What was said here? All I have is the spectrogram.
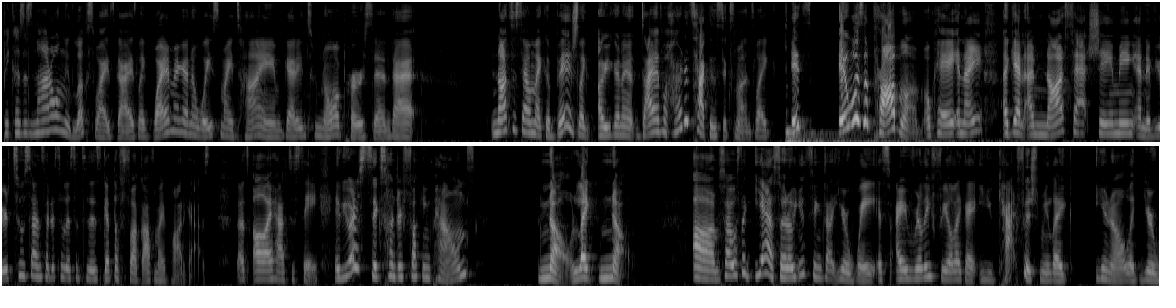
Because it's not only looks wise, guys. Like, why am I going to waste my time getting to know a person that, not to sound like a bitch, like, are you going to die of a heart attack in six months? Like, it's, it was a problem, okay? And I, again, I'm not fat shaming. And if you're too sensitive to listen to this, get the fuck off my podcast. That's all I have to say. If you are 600 fucking pounds, no, like no. Um, so I was like, yeah. So don't you think that your weight is? I really feel like I you catfish me, like you know, like your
